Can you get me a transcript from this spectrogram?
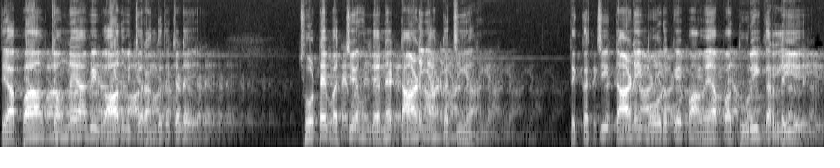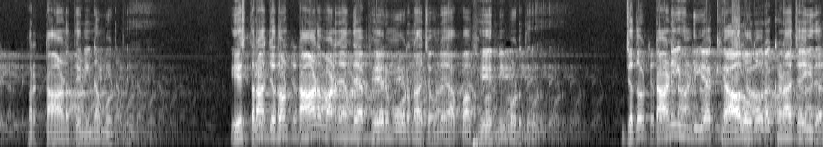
ਤੇ ਆਪਾਂ ਚਾਹੁੰਦੇ ਆ ਵੀ ਬਾਅਦ ਵਿੱਚ ਰੰਗਤ ਚੜੇ ਛੋਟੇ ਬੱਚੇ ਹੁੰਦੇ ਨੇ, ਟਾਹਣੀਆਂ ਕੱਚੀਆਂ। ਤੇ ਕੱਚੀ ਟਾਹਣੀ ਮੋੜ ਕੇ ਭਾਵੇਂ ਆਪਾਂ ਦੂਰੀ ਕਰ ਲਈਏ, ਪਰ ਟਾਹਣ ਤੇ ਨਹੀਂ ਨਾ ਮੁੜਦੇ। ਇਸ ਤਰ੍ਹਾਂ ਜਦੋਂ ਟਾਹਣ ਬਣ ਜਾਂਦੇ ਆ, ਫੇਰ ਮੋੜਨਾ ਚਾਹੁੰਦੇ ਆ, ਆਪਾਂ ਫੇਰ ਨਹੀਂ ਮੁੜਦੇ। ਜਦੋਂ ਟਾਹਣੀ ਹੁੰਦੀ ਆ, ਖਿਆਲ ਉਦੋਂ ਰੱਖਣਾ ਚਾਹੀਦਾ।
